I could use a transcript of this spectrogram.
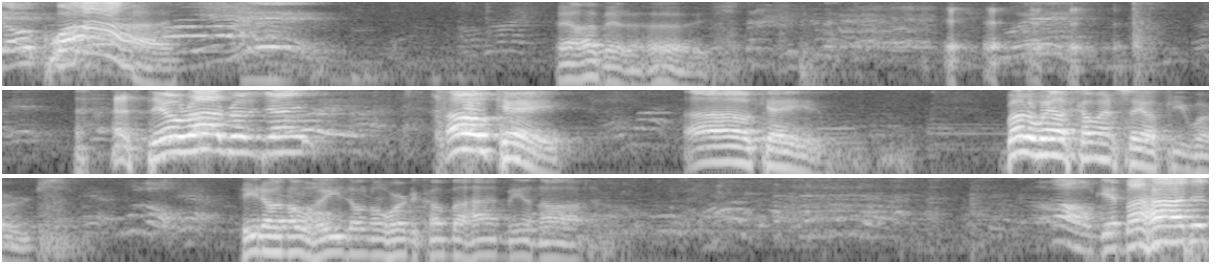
Y'all quiet. Well, I better hush. Still right, Brother Jay? Okay. Okay. Brother Wells, come and say a few words. He don't know he don't know where to come behind me or not. Come on, get behind him.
